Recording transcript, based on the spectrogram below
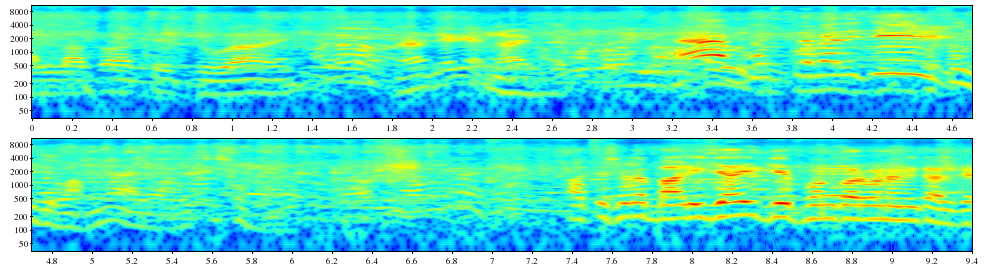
আল্লাহ পাকে দোয়াই আচ্ছা সেটা বাড়ি যাই গিয়ে ফোন করবেন আমি কালকে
